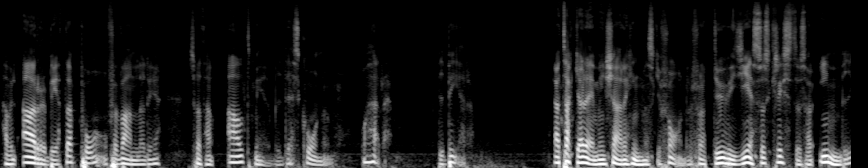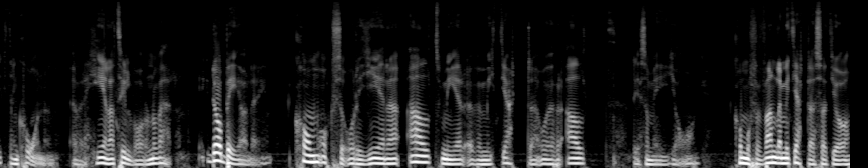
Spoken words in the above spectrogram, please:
Han vill arbeta på och förvandla det så att han alltmer blir dess konung och Herre. Vi ber. Jag tackar dig min kära himmelske Fader för att du i Jesus Kristus har invigt en konung över hela tillvaron och världen. Idag ber jag dig, kom också och regera allt mer över mitt hjärta och över allt det som är jag. Kom och förvandla mitt hjärta så att jag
